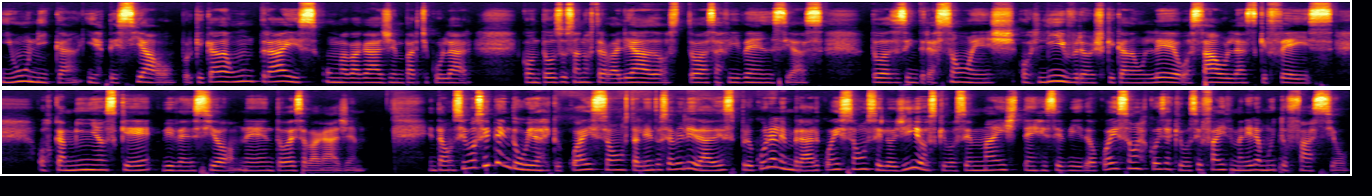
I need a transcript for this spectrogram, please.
e única e especial, porque cada um traz uma bagagem particular, com todos os anos trabalhados, todas as vivências, todas as interações, os livros que cada um leu, as aulas que fez, os caminhos que vivenciou né, em toda essa bagagem. Então, se você tem dúvidas de quais são os talentos e habilidades, procura lembrar quais são os elogios que você mais tem recebido, quais são as coisas que você faz de maneira muito fácil,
